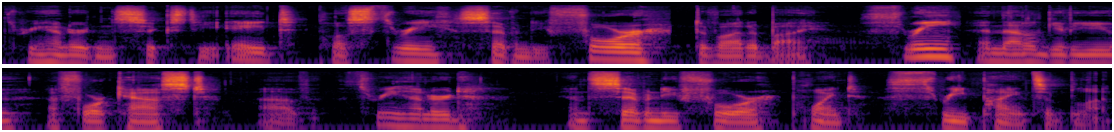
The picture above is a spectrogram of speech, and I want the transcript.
368 plus 374 divided by 3, and that'll give you a forecast of 374.3 pints of blood.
